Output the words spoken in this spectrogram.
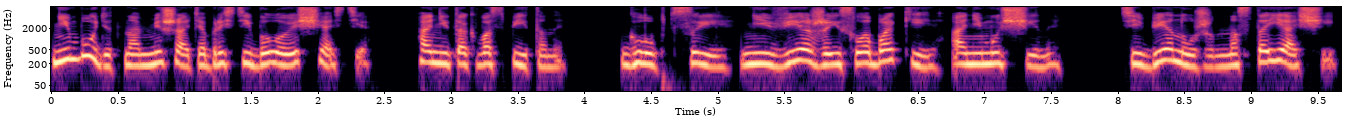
не будет нам мешать обрести былое счастье. Они так воспитаны. Глупцы, невежи и слабаки, а не мужчины. Тебе нужен настоящий.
